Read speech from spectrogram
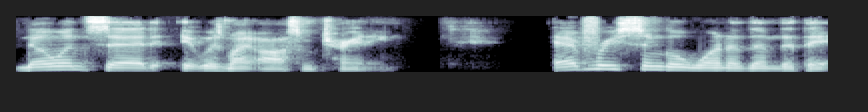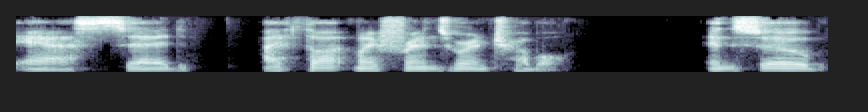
No one said it was my awesome training every single one of them that they asked said, I thought my friends were in trouble. And so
